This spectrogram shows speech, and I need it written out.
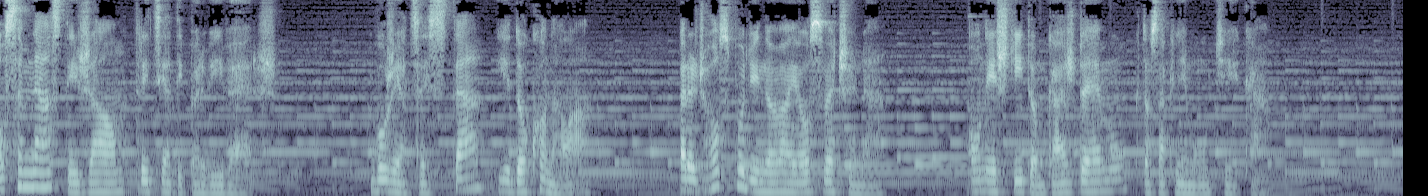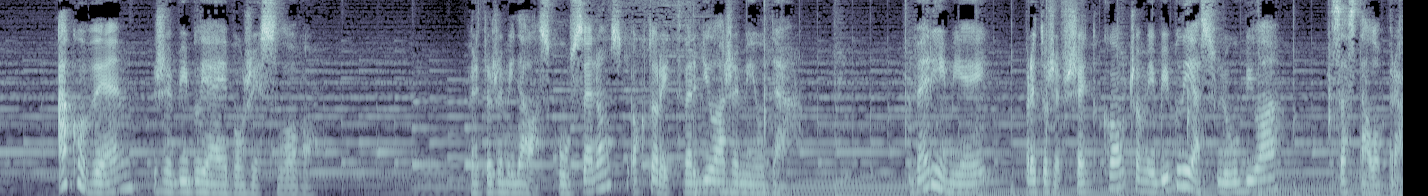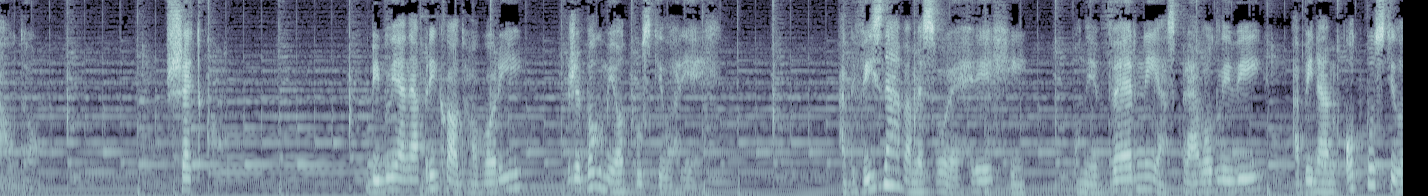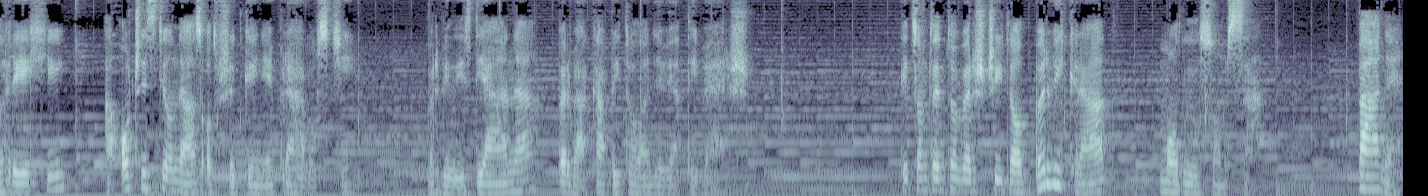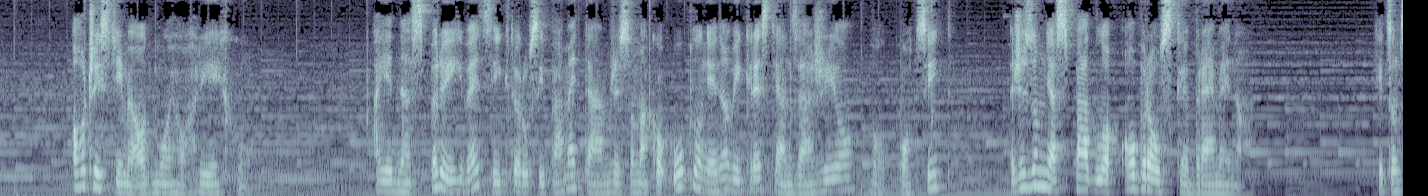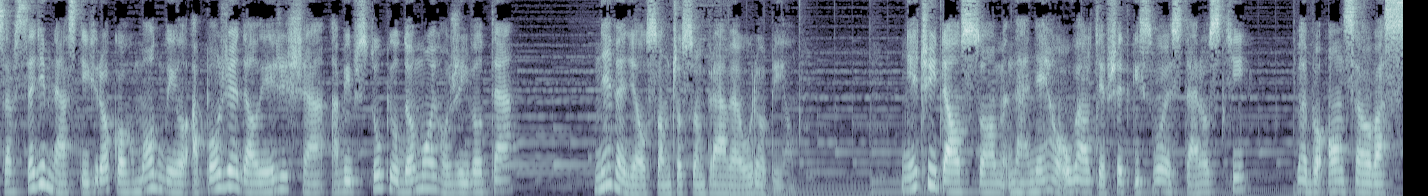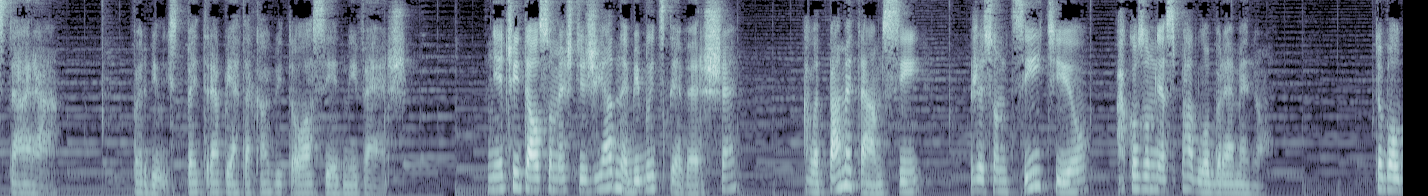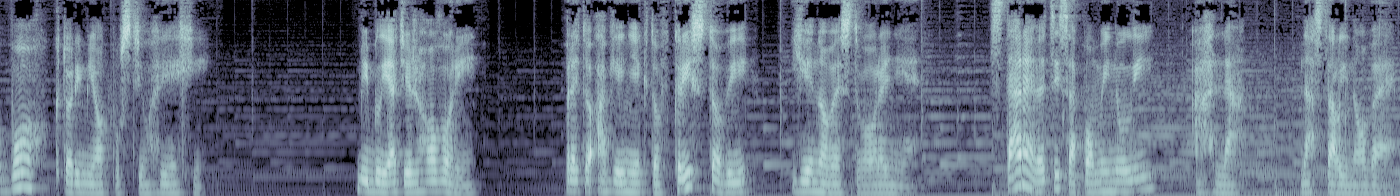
18. žalm, 31. verš. Božia cesta je dokonalá. Reč hospodinova je osvečená. On je štítom každému, kto sa k nemu utieka. Ako viem, že Biblia je Božie slovo? Pretože mi dala skúsenosť, o ktorej tvrdila, že mi ju dá. Verím jej, pretože všetko, čo mi Biblia slúbila, sa stalo pravdou všetko. Biblia napríklad hovorí, že Boh mi odpustil hriech. Ak vyznávame svoje hriechy, On je verný a spravodlivý, aby nám odpustil hriechy a očistil nás od všetkej neprávosti. Prvý list Jána, 1. kapitola, 9. verš. Keď som tento verš čítal prvýkrát, modlil som sa. Páne, očisti ma od môjho hriechu a jedna z prvých vecí, ktorú si pamätám, že som ako úplne nový kresťan zažil, bol pocit, že zo mňa spadlo obrovské bremeno. Keď som sa v 17 rokoch modlil a požiadal Ježiša, aby vstúpil do môjho života, nevedel som, čo som práve urobil. Nečítal som na neho uvalte všetky svoje starosti, lebo on sa o vás stará. Prvý list Petra, 5. kapitola, 7. verš. Nečítal som ešte žiadne biblické verše, ale pamätám si, že som cítil, ako zo mňa spadlo bremeno. To bol Boh, ktorý mi odpustil hriechy. Biblia tiež hovorí, preto ak je niekto v Kristovi, je nové stvorenie. Staré veci sa pominuli a hľa, nastali nové.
